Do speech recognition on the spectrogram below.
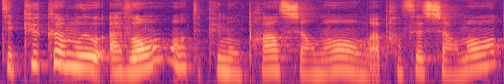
t'es plus comme avant, hein, t'es plus mon prince charmant, ma princesse charmante,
